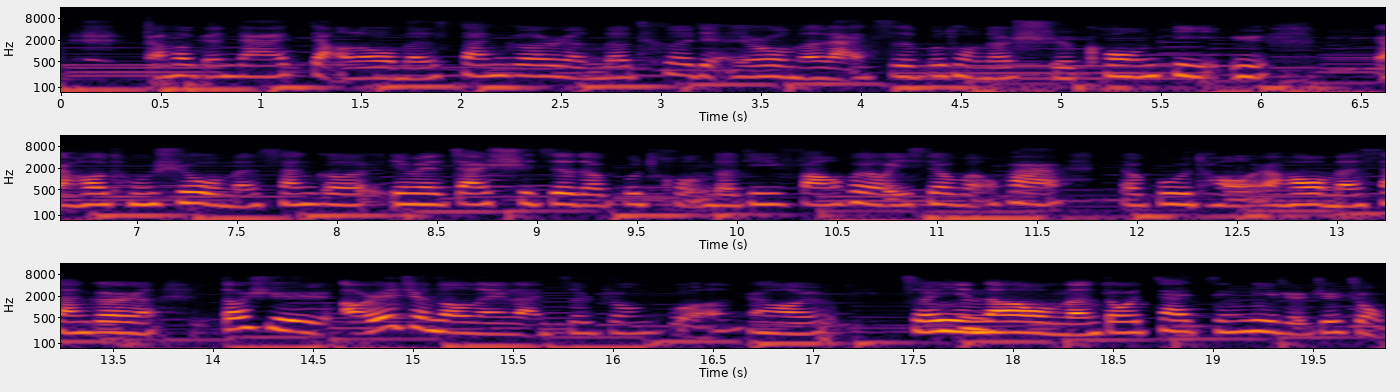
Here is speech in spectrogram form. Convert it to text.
然后跟大家讲了我们三个人的特点，就是我们来自不同的时空地域。然后同时，我们三个因为在世界的不同的地方会有一些文化的不同，然后我们三个人都是 originally 来自中国，然后所以呢，我们都在经历着这种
